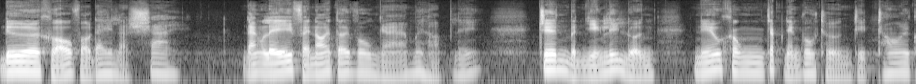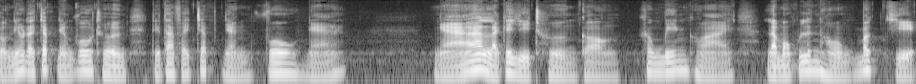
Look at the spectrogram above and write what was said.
Đưa khổ vào đây là sai. Đáng lý phải nói tới vô ngã mới hợp lý. Trên bệnh viện lý luận, nếu không chấp nhận vô thường thì thôi, còn nếu đã chấp nhận vô thường thì ta phải chấp nhận vô ngã. Ngã là cái gì thường còn, không biến hoại, là một linh hồn bất diệt,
